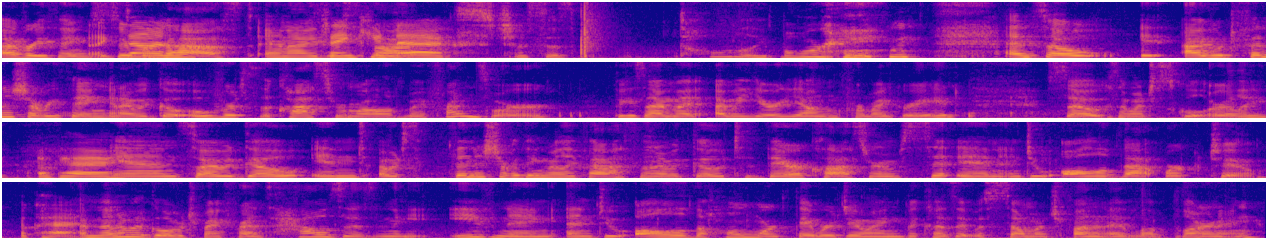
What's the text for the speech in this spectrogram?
everything Like, super done. fast, and I just Thank you. Next. This is totally boring. and so it, I would finish everything and I would go over to the classroom where all of my friends were because I'm a, I'm a year young for my grade. So, because I went to school early. Okay. And so I would go in, I would finish everything really fast, and then I would go to their classroom, sit in, and do all of that work too. Okay. And then I would go over to my friends' houses in the evening and do all of the homework they were doing because it was so much fun and I loved learning.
